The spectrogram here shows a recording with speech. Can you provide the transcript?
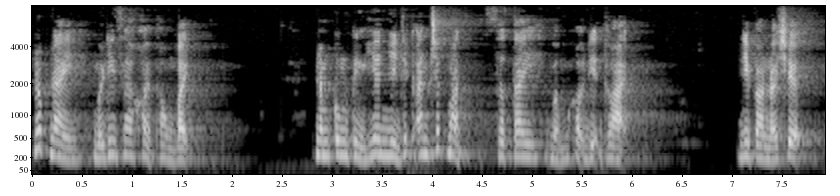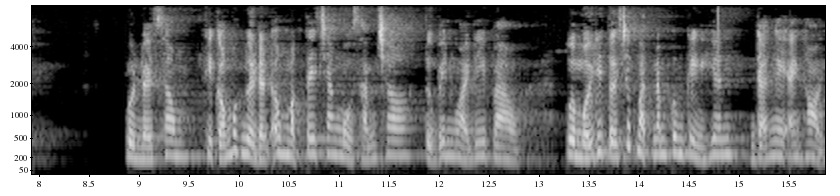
lúc này mới đi ra khỏi phòng bệnh. Năm Cung Tình Hiên nhìn thức ăn trước mặt, giơ tay bấm gọi điện thoại. Đi vào nói chuyện. Vừa nói xong thì có một người đàn ông mặc tây trang màu xám cho từ bên ngoài đi vào, vừa mới đi tới trước mặt năm Cung Tình Hiên đã nghe anh hỏi,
